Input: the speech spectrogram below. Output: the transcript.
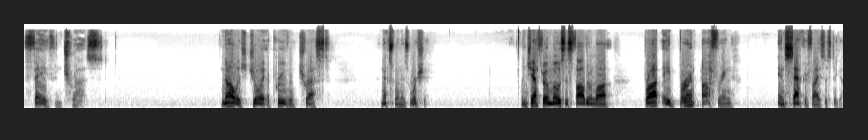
faith and trust. Knowledge, joy, approval, trust. Next one is worship. And Jethro, Moses' father in law, brought a burnt offering and sacrifices to God.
